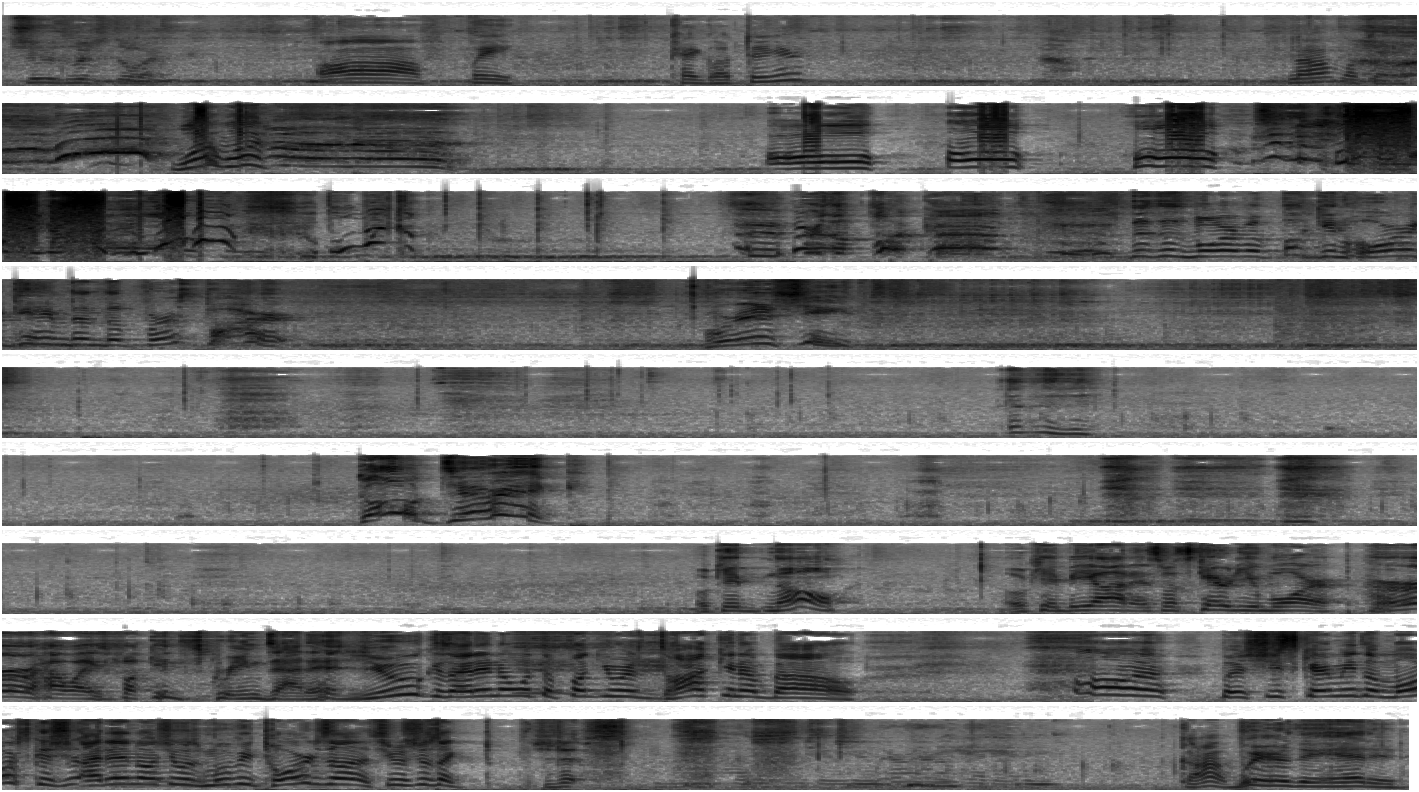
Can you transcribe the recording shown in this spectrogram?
Choose which door. Oh, wait. Can I go through here? No. No? Okay. what? What? Oh! Oh! Oh! Oh my god! Oh my god! Where the fuck up? This is more of a fucking horror game than the first part. Where is she? Go, Derek! Okay, no. Okay, be honest. What scared you more? Her or how I fucking screamed at it? You? Because I didn't know what the fuck you were talking about. Oh, but she scared me the most because I didn't know she was moving towards us. She was just like, She just, Where are they headed? God, where are they headed?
